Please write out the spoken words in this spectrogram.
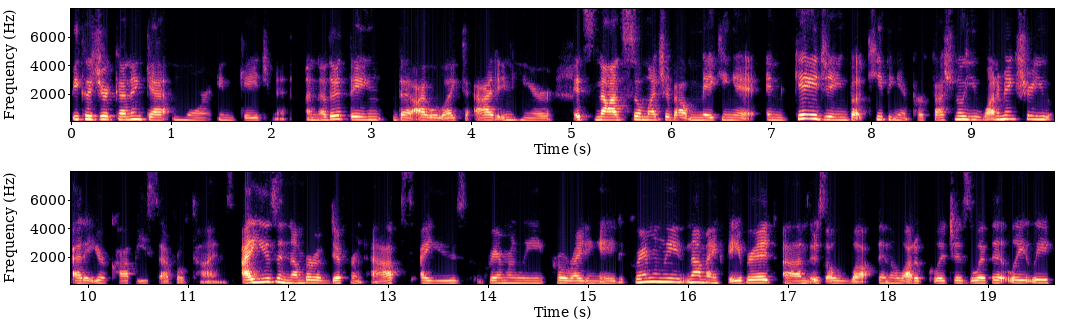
because you're going to get more engagement. Another thing that I would like to add in here, it's not so much about making it engaging, but keeping it professional. You want to make sure you edit your copy several times. I use a number of different apps. I use Grammarly Pro Writing Aid. Grammarly, not my favorite. Um, there's a lot, been a lot of glitches with it lately,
